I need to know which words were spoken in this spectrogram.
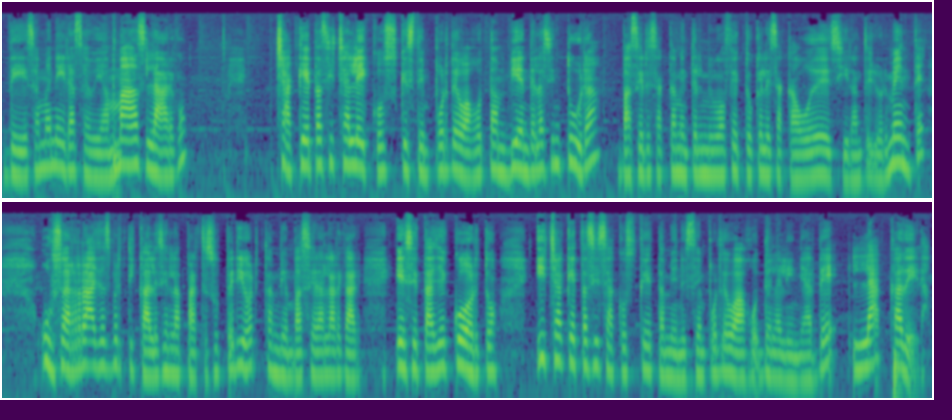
de esa manera se vea más largo chaquetas y chalecos que estén por debajo también de la cintura, va a ser exactamente el mismo efecto que les acabo de decir anteriormente. Usar rayas verticales en la parte superior también va a ser alargar ese talle corto y chaquetas y sacos que también estén por debajo de la línea de la cadera.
